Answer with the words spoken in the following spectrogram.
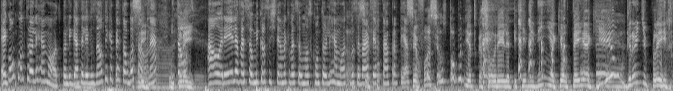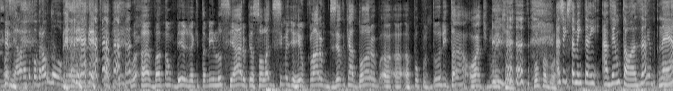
É igual um controle remoto. Para ligar a televisão, tem que apertar o botão, Sim. né? Ah. Então, play. a orelha vai ser o microsistema que vai ser o nosso controle remoto que você vai se apertar para ter ação. Se fosse, eu estou bonito com essa orelha pequenininha que eu tenho aqui. É um grande play. Você, ela vai ter que cobrar o dobro. Né? então, mandar um beijo aqui também, Luciário, o pessoal lá de cima de Rio Claro, dizendo que adora a, acupuntura e tá ótimo aqui. Por favor. A gente também tem a ventosa, ventosa, né?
